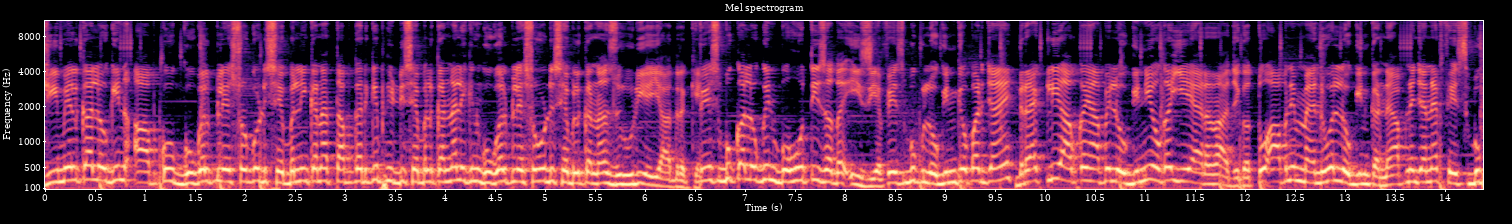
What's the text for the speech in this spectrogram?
जीमेल का लॉगिन आपको गूगल प्ले स्टोर को डिसेबल नहीं करना, तब करके फिर डिसेबल करना, लेकिन गूगल प्ले स्टोर को डिसेबल करना ज़रूरी है, याद रखें। फेसबुक का लॉगिन बहुत ही ज़्यादा इजी है। फेसबुक लॉगिन के ऊपर जाएँ डायरेक्टली आपका यहाँ पे लॉगिन नहीं होगा, ये एरर आ जाएगा। तो आपने मैनुअल लॉगिन करना है, आपने जाना है फेसबुक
